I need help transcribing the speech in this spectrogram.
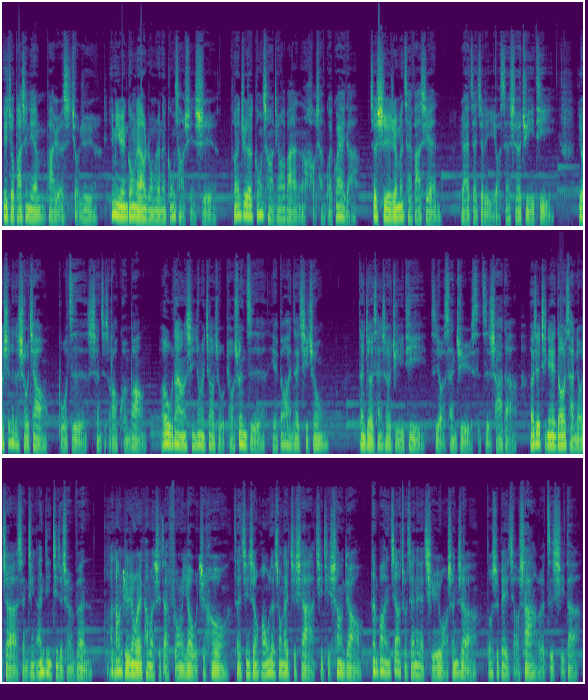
一九八七年八月二十九日，一名员工来到荣人的工厂巡视，突然觉得工厂的天花板好像怪怪的。这时人们才发现。原来在这里有三十二具遗体，有些人的手脚、脖子甚至遭到捆绑，而五大郎行凶的教主朴顺子也包含在其中。但这三十二具遗体只有三具是自杀的，而且体内都残留着神经安定剂的成分。他当局认为他们是在服用药物之后，在精神恍惚的状态之下集体上吊。但包含家主在内的其余往生者都是被绞杀而自袭的。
